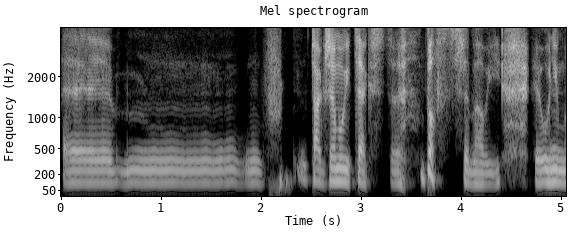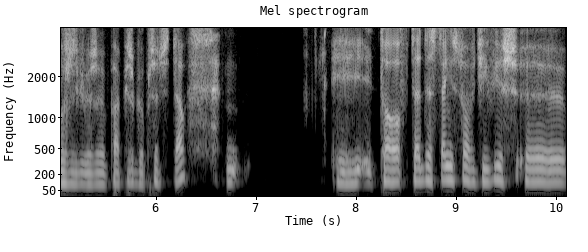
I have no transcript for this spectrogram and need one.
Mm, także mój tekst powstrzymał i uniemożliwił, żeby papież go przeczytał. I to wtedy Stanisław Dziwisz y,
